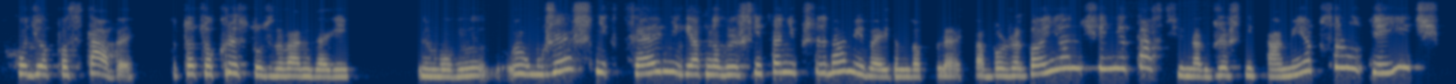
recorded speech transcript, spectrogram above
Chodzi o postawy. To, to co Chrystus w Ewangelii mówił. Grzesznik, celnik, jawnogrzesznica nie przed wami wejdą do Królestwa Bożego i on się nie pastwi nad grzesznikami. Absolutnie. Idź.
